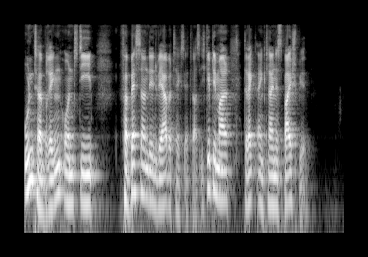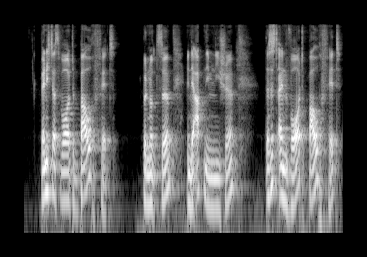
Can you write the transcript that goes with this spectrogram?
unterbringen und die verbessern den Werbetext etwas. Ich gebe dir mal direkt ein kleines Beispiel. Wenn ich das Wort Bauchfett benutze in der Abnehmnische. Das ist ein Wort, Bauchfett.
